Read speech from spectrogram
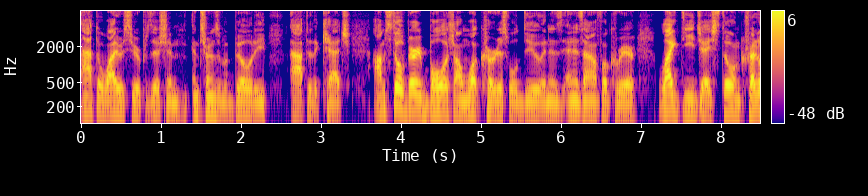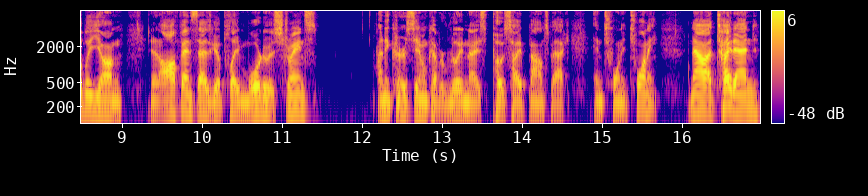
at the wide receiver position in terms of ability after the catch. I'm still very bullish on what Curtis will do in his in his NFL career. Like DJ, still incredibly young in an offense that is going to play more to his strengths. I think Curtis Samuel could have a really nice post hype bounce back in 2020. Now at tight end,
